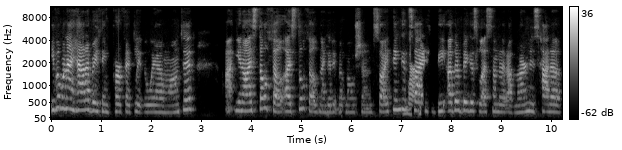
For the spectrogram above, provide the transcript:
Even when I had everything perfectly the way I wanted, I, you know, I still felt I still felt negative emotion. So I think it's like the other biggest lesson that I've learned is how to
